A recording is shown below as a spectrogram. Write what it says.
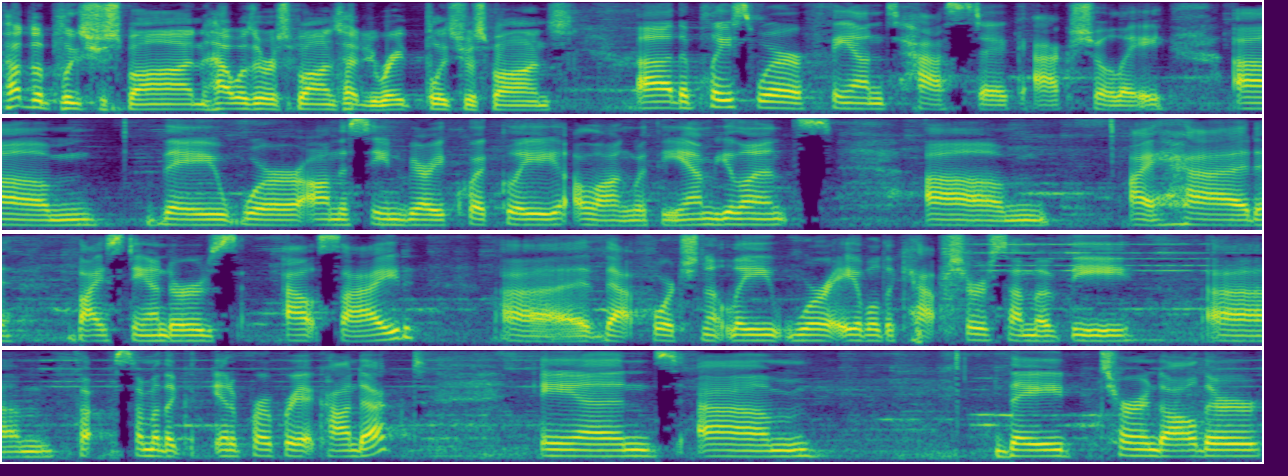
how did the police respond? How was the response? How did you rate the police response? Uh, the police were fantastic, actually. Um, they were on the scene very quickly, along with the ambulance. Um, I had bystanders outside uh, that fortunately were able to capture some of the um, some of the inappropriate conduct, and um, they turned all their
